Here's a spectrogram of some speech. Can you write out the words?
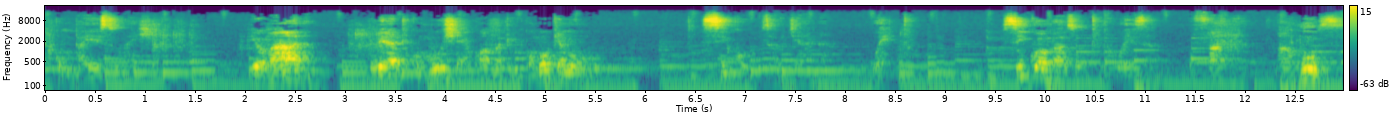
ya kumpa Yesu maisha. hiyo maana Biblia inatukumbusha ya kwamba tumkumbuke Mungu siku za ujana wetu, siku ambazo tunaweza kufanya maamuzi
